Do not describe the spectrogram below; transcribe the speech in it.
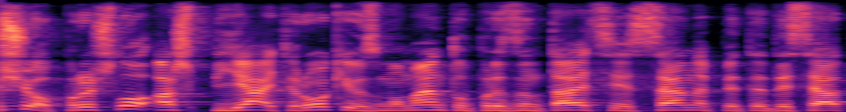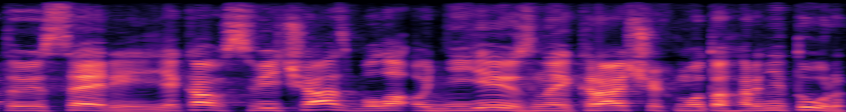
що, пройшло аж 5 років з моменту презентації Сена 50-ї серії, яка в свій час була однією з найкращих мотогарнітур,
